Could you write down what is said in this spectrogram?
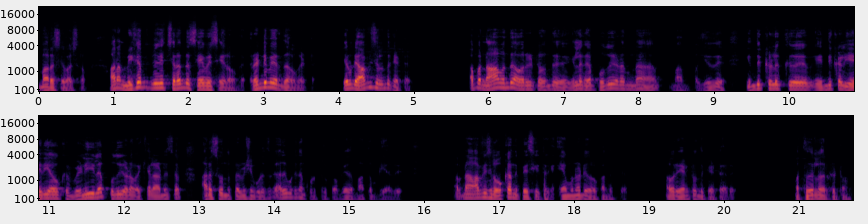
பாரத் சேவாசிரம். ஆனா மிக மிக சிறந்த சேவை செய்யறவங்க ரெண்டுமே இருந்தது அவங்ககிட்ட. என்னுடைய ஆபீஸ்ல இருந்து கேட்டார். அப்போ நான் வந்து அவர்கிட்ட வந்து இல்லைங்க பொது இடம்னா இது இந்துக்களுக்கு இந்துக்கள் ஏரியாவுக்கு வெளியில பொது இடம் வைக்கலான்னு சொ- அரசு வந்து பெர்மிஷன் கொடுத்துருக்கு. மட்டும் தான் கொடுத்துருக்கோங்க இதை மாற்ற முடியாது. அப்போ நான் ஆஃபீஸில் உட்காந்து பேசிகிட்டு இருக்கேன். என் முன்னாடி அவர் உட்காந்துருக்காரு அவர் என்கிட்ட வந்து கேட்டார். மற்றதெல்லாம் இருக்கட்டும்.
